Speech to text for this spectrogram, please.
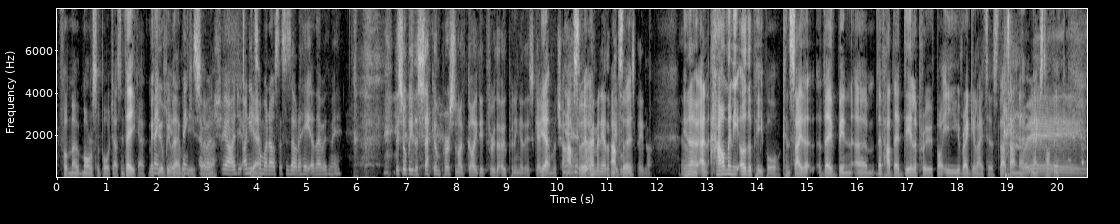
for mo- moral support, Jasmine. There you go. Miffy Thank will be you. there with Thank you. you so, so uh, much. yeah, I do. I need yeah. someone else that's a Zelda hater there with me. this will be the second person I've guided through the opening of this game Yeah, on the channel. absolutely, How many other people absolutely. can say that? You know, and how many other people can say that they've been um, they've had their deal approved by EU regulators? That's our ne- next topic.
